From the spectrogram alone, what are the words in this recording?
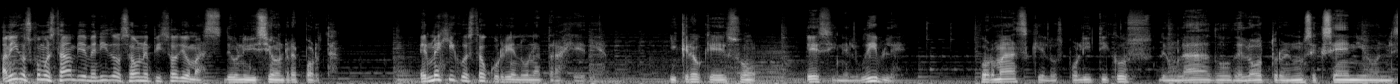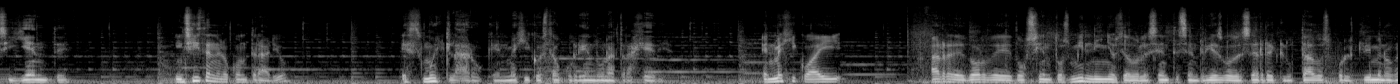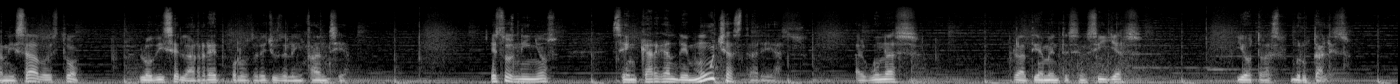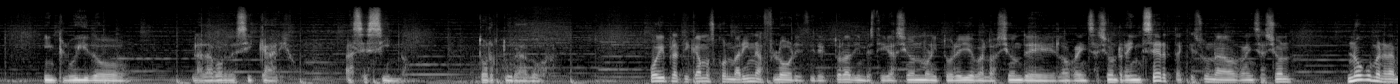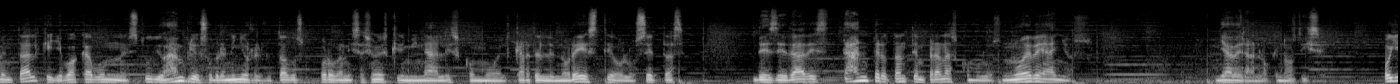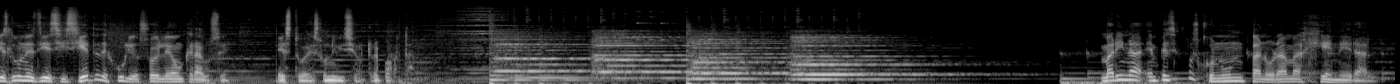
Amigos, ¿cómo están? Bienvenidos a un episodio más de Univisión Reporta. En México está ocurriendo una tragedia y creo que eso es ineludible. Por más que los políticos de un lado, del otro, en un sexenio, en el siguiente, insistan en lo contrario, es muy claro que en México está ocurriendo una tragedia. En México hay alrededor de 200.000 niños y adolescentes en riesgo de ser reclutados por el crimen organizado. Esto lo dice la Red por los Derechos de la Infancia. Estos niños se encargan de muchas tareas, algunas relativamente sencillas y otras brutales, incluido la labor de sicario, asesino, torturador. Hoy platicamos con Marina Flores, directora de investigación, monitoreo y evaluación de la organización Reinserta, que es una organización no gubernamental que llevó a cabo un estudio amplio sobre niños reclutados por organizaciones criminales como el Cártel del Noreste o los Zetas desde edades tan pero tan tempranas como los nueve años. Ya verán lo que nos dice. Hoy es lunes 17 de julio, soy León Krause. Esto es Univisión Reporta. Marina, empecemos con un panorama general.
